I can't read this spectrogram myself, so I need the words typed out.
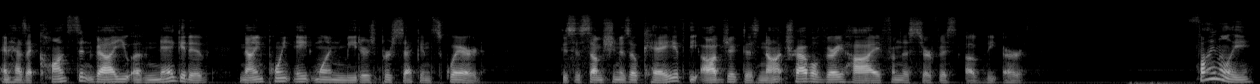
and has a constant value of negative 9.81 meters per second squared. This assumption is okay if the object does not travel very high from the surface of the Earth. Finally,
